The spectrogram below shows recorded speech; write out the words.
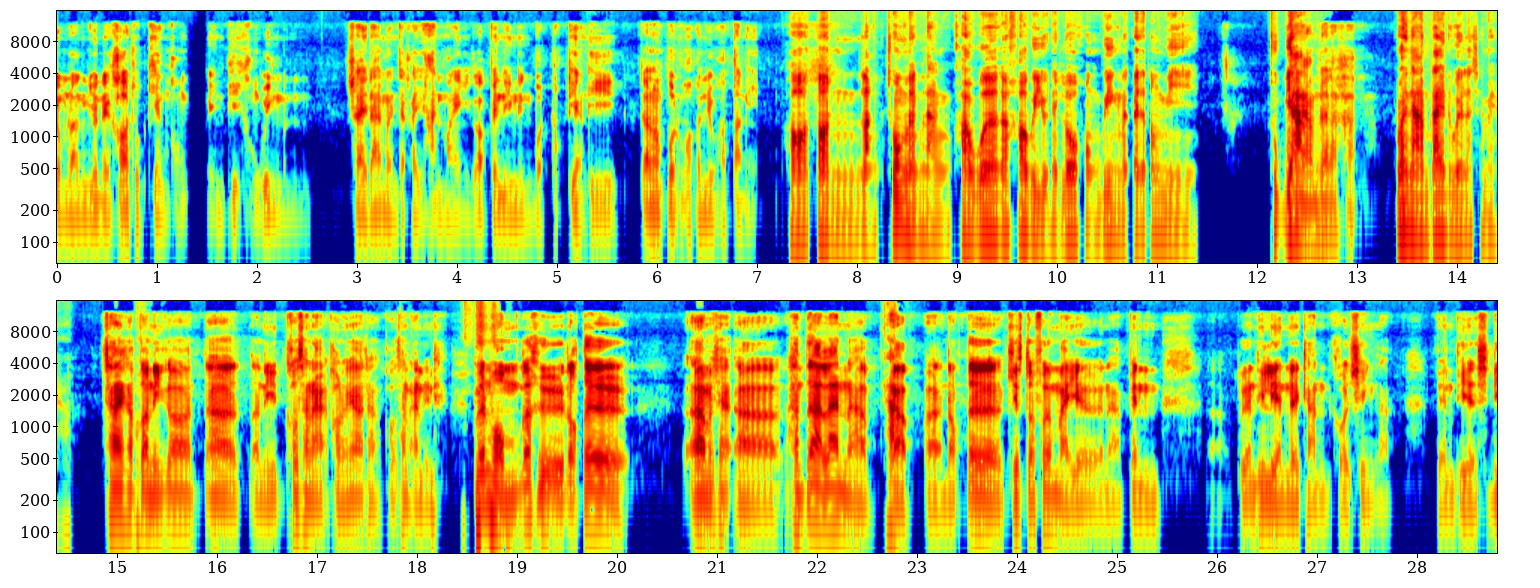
กำลังอยู่ในข้อถกเถียงของ NP ของวิ่งมัน ใช้ได้เหมือนจักรยานไหม ก็เป็นอีกหนึ่งบทถกเถียงที่กำลังปวดหัวกันอยู่ครับตอนนี้ เพราะตอนหลังช่วงหลังๆ power ก็เข้าไปอยู่ในโลกของวิ่งแล้วก็จะต้องมีทุกอย่างน้ำได้แล้วครับว่ายน้ำได้ด้วยแล้วใช่ไหมครับ ใช่ครับตอนนี้ก็เอ่ออันนี้โฆษณาขออนุญาตครับโฆษณานิดนึงเพื่อนผมก็คือดรเอ่อไม่ใช่เอ่อฮันเตอร์อ l แลนนะครับครับกับเอ่อดร Christopher Myers นะครับเป็นเอ่อเพื่อนที่เรียนด้วยกัน coaching ครับ เป็น PhD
